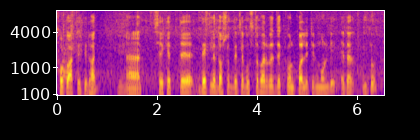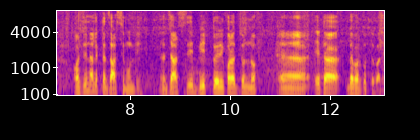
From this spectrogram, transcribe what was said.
ছোট আকৃতির হয়। সেক্ষেত্রে দেখলে দর্শক দেখলে বুঝতে পারবে যে কোন কোয়ালিটির মুন্ডি। এটা কিন্তু অরিজিনাল একটা জার্সি মুন্ডি। জার্সি বিট তৈরি করার জন্য এটা ব্যবহার করতে পারে।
